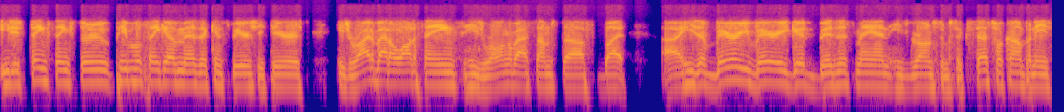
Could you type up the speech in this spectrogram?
he he just thinks things through. People think of him as a conspiracy theorist. He's right about a lot of things. He's wrong about some stuff, but uh, he's a very very good businessman. He's grown some successful companies.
